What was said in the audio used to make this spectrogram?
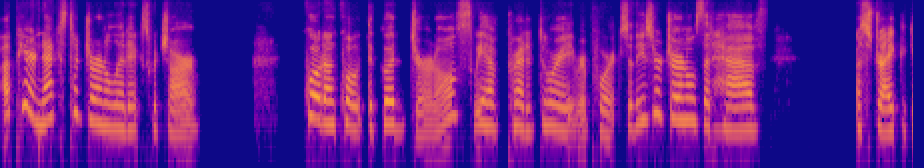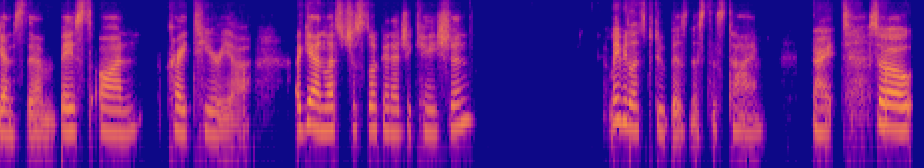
up here next to Journalytics, which are quote unquote the good journals, we have predatory reports. So these are journals that have a strike against them based on criteria. Again, let's just look at education. Maybe let's do business this time. All right, so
